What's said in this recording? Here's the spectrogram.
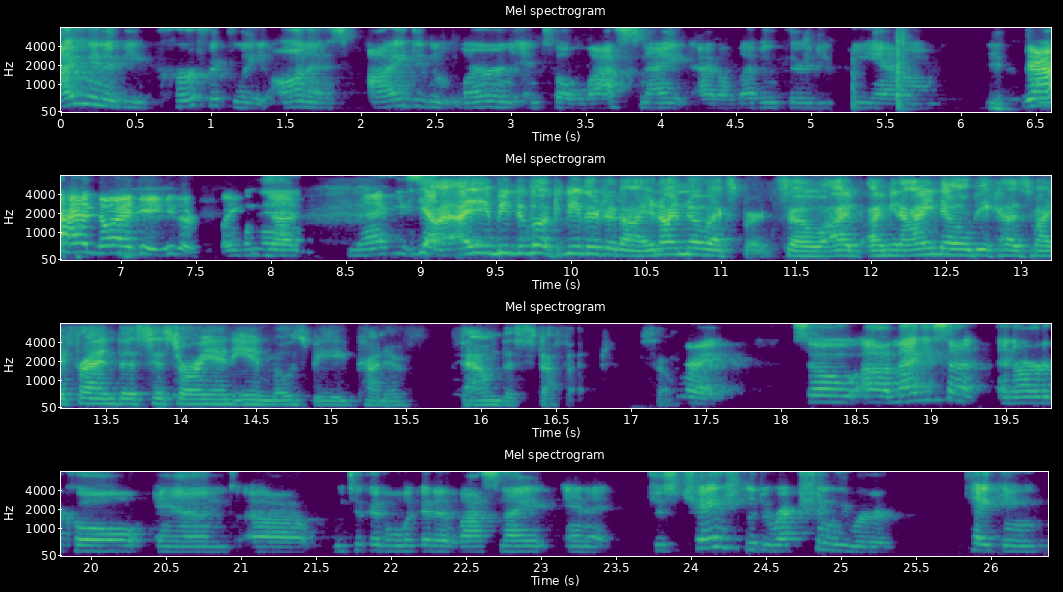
I'm going to be perfectly honest, I didn't learn until last night at 11:30 p.m. Yeah. yeah, I had no idea either. Like Maggie yeah, I mean, look, neither did I, and I'm no expert. So I, I mean, I know because my friend, this historian Ian Mosby, kind of found this stuff out. So right. So uh, Maggie sent an article, and uh, we took a look at it last night, and it just changed the direction we were taking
